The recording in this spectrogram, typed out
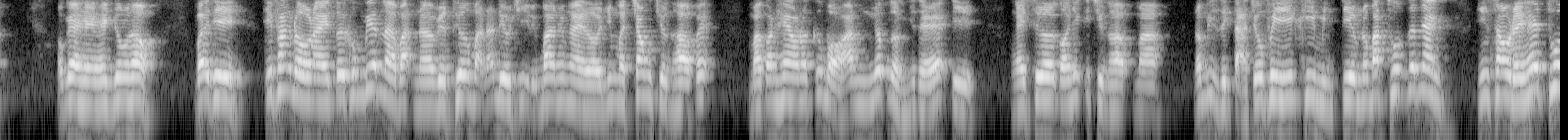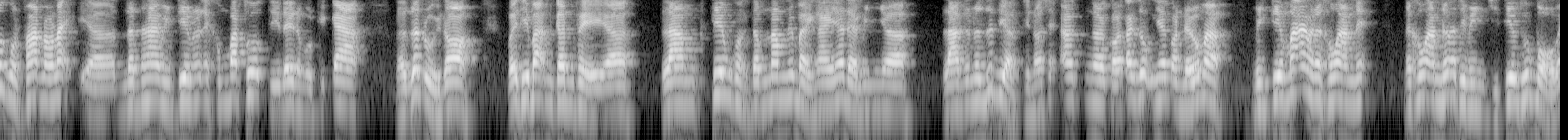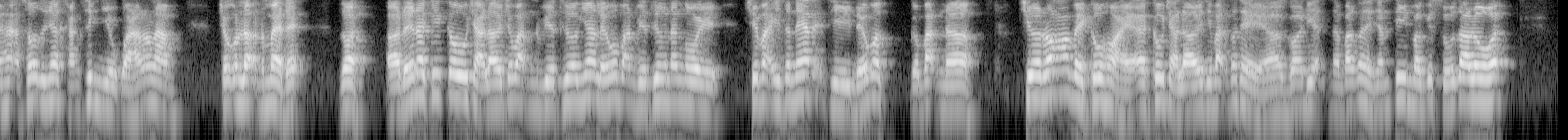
Ok, hình dung không? Vậy thì cái phác đồ này tôi không biết là bạn à, Việt Thương bạn đã điều trị được bao nhiêu ngày rồi, nhưng mà trong trường hợp ấy, mà con heo nó cứ bỏ ăn ngấp ngừng như thế, thì ngày xưa có những cái trường hợp mà nó bị dịch tả châu phi khi mình tiêm nó bắt thuốc rất nhanh. Nhưng sau đấy hết thuốc một phát nó lại uh, lần hai mình tiêm nó lại không bắt thuốc thì đây là một cái ca là rất rủi ro. Vậy thì bạn cần phải uh, làm tiêm khoảng tầm 5 đến 7 ngày nhé để mình uh, làm cho nó dứt điểm thì nó sẽ uh, có tác dụng nhé còn nếu mà mình tiêm mãi mà nó không ăn đấy nó không ăn nữa thì mình chỉ tiêm thuốc bổ với hạ sốt thôi nhé kháng sinh nhiều quá nó làm cho con lợn nó mệt đấy. Rồi uh, đấy là cái câu trả lời cho bạn Việt Thương nhé nếu mà bạn Việt Thương đang ngồi trên mạng internet ấy, thì nếu mà các bạn uh, chưa rõ về câu hỏi ờ, câu trả lời thì bạn có thể ờ, gọi điện là bạn có thể nhắn tin vào cái số Zalo ấy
